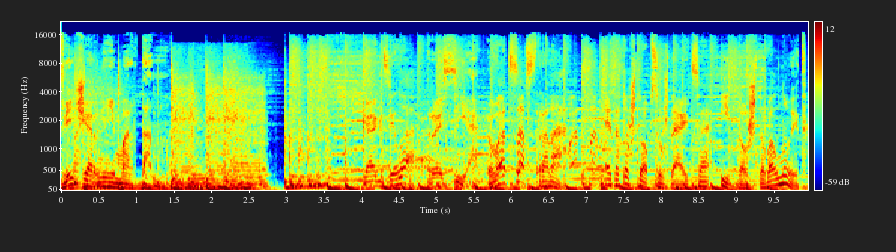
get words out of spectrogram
Вечерний Мардан. Как дела, Россия? Ватсап-страна! Это то, что обсуждается и то, что волнует.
